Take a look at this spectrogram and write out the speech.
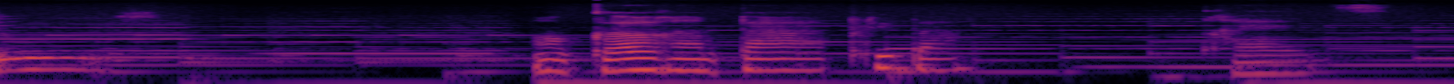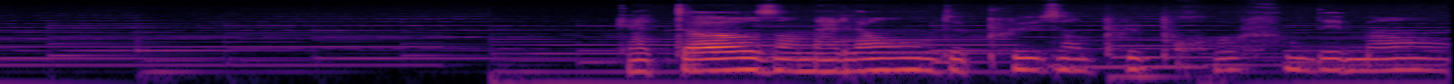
douze. Encore un pas plus bas. Treize. Quatorze en allant de plus en plus profondément,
